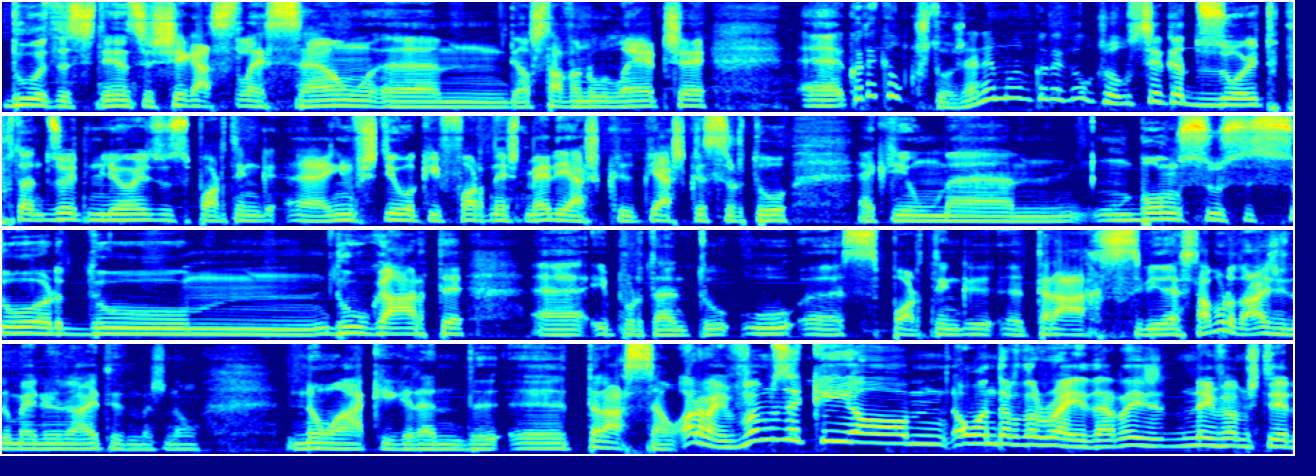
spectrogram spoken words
duas assistências, chega à seleção, um, ele estava no Lecce. Uh, quanto é que ele custou? Já nem me lembro quanto é que ele custou. Cerca de 18, portanto 18 milhões. O Sporting uh, investiu aqui forte neste médio e acho que, que, acho que acertou aqui uma, um bom sucessor do, do Ugarte uh, e, portanto, o Sporting terá recebido esta abordagem do Man United, mas não, não há aqui grande tração. Ora bem, vamos aqui ao, ao Under the Radar. Nem vamos ter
